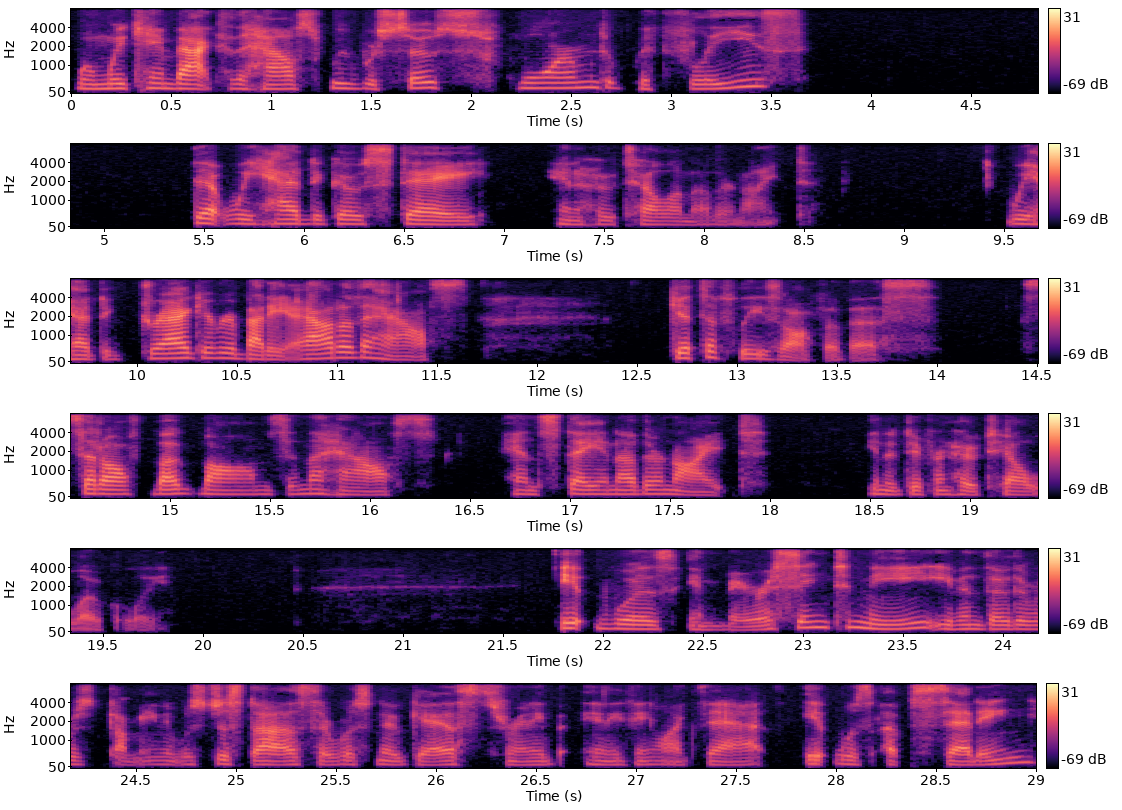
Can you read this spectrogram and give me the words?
When we came back to the house, we were so swarmed with fleas that we had to go stay in a hotel another night. We had to drag everybody out of the house, get the fleas off of us, set off bug bombs in the house, and stay another night in a different hotel locally. It was embarrassing to me, even though there was I mean, it was just us, there was no guests or any anything like that. It was upsetting.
